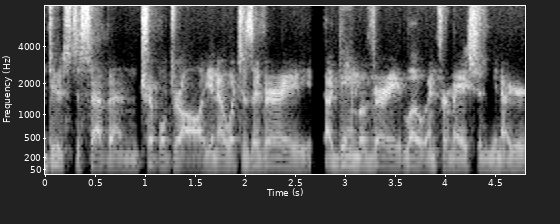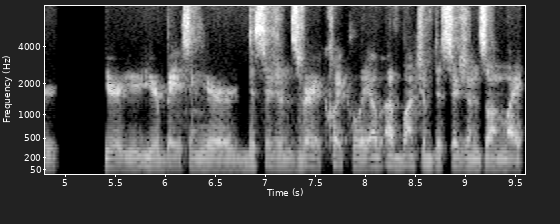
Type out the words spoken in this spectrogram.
deuce to seven triple draw you know which is a very a game of very low information. You know you're you're you're basing your decisions very quickly a, a bunch of decisions on like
